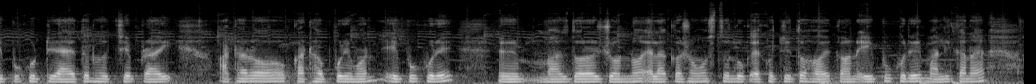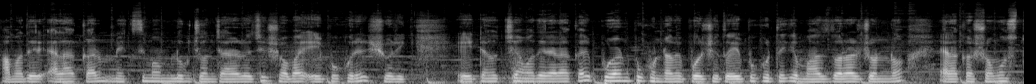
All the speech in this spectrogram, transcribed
এই পুকুরটির আয়তন হচ্ছে প্রায় আঠারো কাঠা পরিমাণ। এই পুকুরে মাছ ধরার জন্য এলাকার সমস্ত লোক একত্রিত হয়, কারণ এই পুকুরের মালিকানা আমাদের এলাকার ম্যাক্সিমাম লোকজন যারা রয়েছে সবাই এই পুকুরের শরিক। এইটা হচ্ছে আমাদের এলাকায় পুরান পুকুর নামে পরিচিত। এই পুকুর থেকে মাছ ধরার জন্য এলাকার সমস্ত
